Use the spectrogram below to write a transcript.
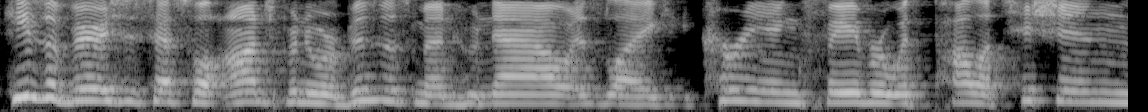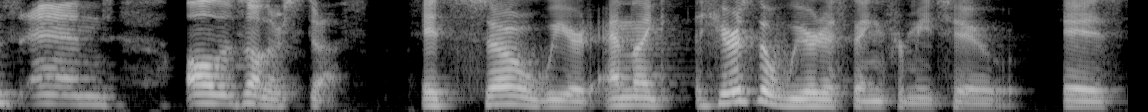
he's a very successful entrepreneur businessman who now is like currying favor with politicians and all this other stuff. It's so weird. And like here's the weirdest thing for me too is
